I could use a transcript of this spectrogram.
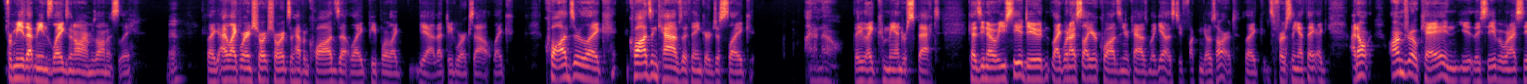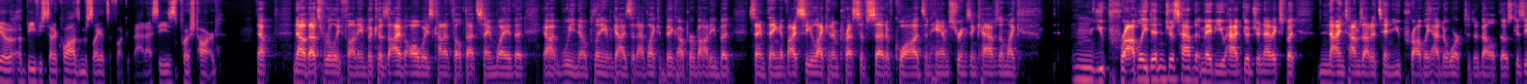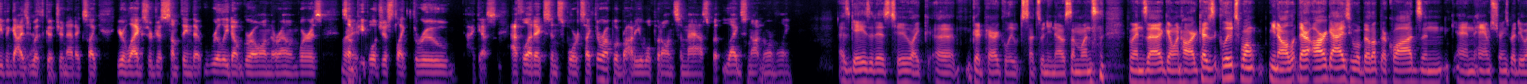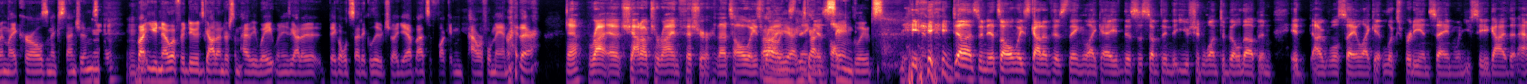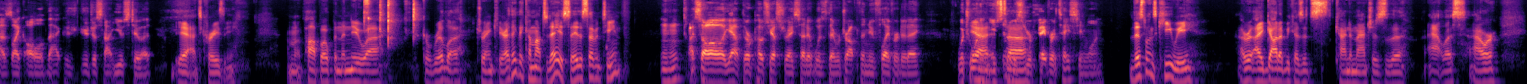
For me, that means legs and arms, honestly. Yeah. Like I like wearing short shorts and having quads that like people are like, yeah, that dude works out. Like quads are like quads and calves, I think, are just like, I don't know. They like command respect. Cause you know, you see a dude like when I saw your quads and your calves, I'm like, yeah, this dude fucking goes hard. Like it's the first thing I think. Like, I don't arms are okay and you, they see, but when I see a, a beefy set of quads, I'm just like, it's a fucking badass. He's pushed hard. Yep. No, that's really funny because I've always kind of felt that same way that uh, we know plenty of guys that have like a big upper body, but same thing. If I see like an impressive set of quads and hamstrings and calves, I'm like, mm, you probably didn't just have that. Maybe you had good genetics, but nine times out of 10, you probably had to work to develop those because even guys yeah. with good genetics, like your legs are just something that really don't grow on their own. Whereas right. some people just like through I guess, athletics and sports, like their upper body will put on some mass, but legs not normally. as gay as it is too, like a good pair of glutes. That's when you know someone's when's uh, going hard because glutes won't. You know, there are guys who will build up their quads and and hamstrings by doing like curls and extensions. Mm-hmm, mm-hmm. But you know, if a dude's got under some heavy weight when he's got a big old set of glutes, you're like, yep, that's a fucking powerful man right there. Yeah, right. Uh, shout out to Ryan Fisher. That's always oh, Ryan's yeah, he's got insane like, glutes. He, he, does, and it's always kind of his thing. Like, hey, this is something that you should want to build up, and it. I will say, like, it looks pretty insane when you see a guy that has like all of that because you're just not used to it. Yeah, it's crazy. I'm gonna pop open the new uh, Gorilla drink here. I think they come out today. Is say the 17th. Mm-hmm. I saw. Yeah, their post yesterday said it was they were dropping the new flavor today. Which yeah, one you said was uh, your favorite tasting one? This one's kiwi. I, re- I got it because it's kind of matches the Atlas hour.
